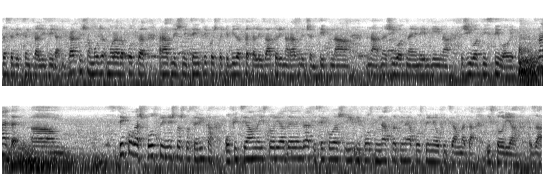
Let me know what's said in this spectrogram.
да се децентрализира и практично може мора да постојат различни центри кои што ќе бидат катализатори на различен тип на на, на животна енергија и на животни стилови. Знаете, ам, секогаш постои нешто што се вика официјална историја за еден град и секогаш и, и постои наспроти неа постои неофицијалната историја за,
